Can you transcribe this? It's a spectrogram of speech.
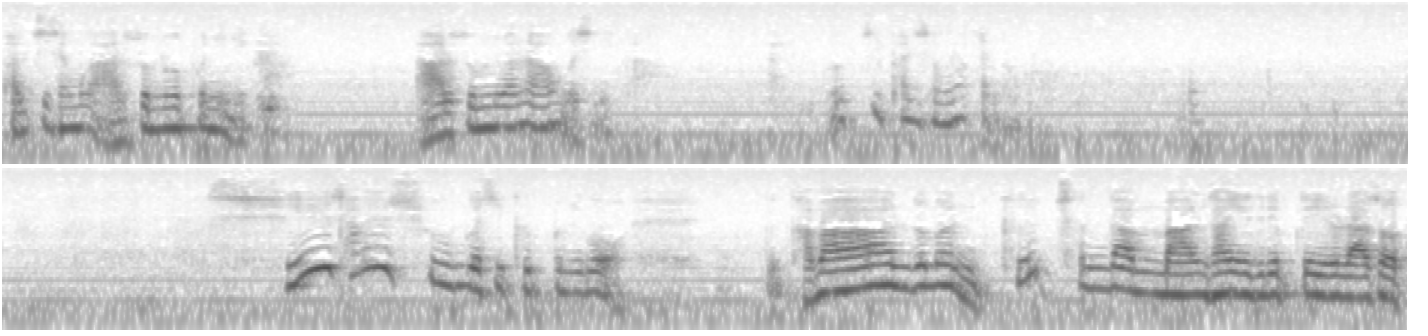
판치생모가 알 수 없는 것 뿐이니까. 알 수 없는 건 나온 것이니까. 어찌 판치생모를 하겠노? 세상에 쉬운 것이 그 뿐이고, 그 가만 두면 그 천담 만상이 드립대 일어나서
